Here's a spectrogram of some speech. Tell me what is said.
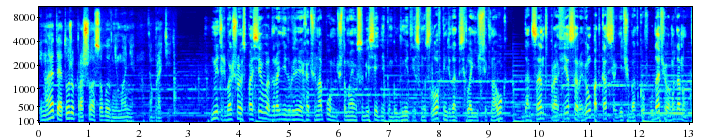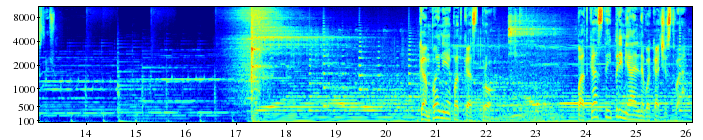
И на это я тоже прошу особое внимание обратить. Дмитрий, большое спасибо. Дорогие друзья, я хочу напомнить, что моим собеседником был Дмитрий Смыслов, кандидат психологических наук, доцент, профессор и вел подкаст Сергей Чеботков. Удачи вам и до новых встреч. Компания «Подкаст Про». Подкасты премиального качества.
